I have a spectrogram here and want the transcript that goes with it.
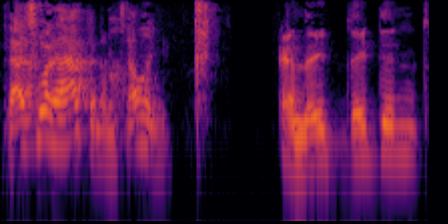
that's what happened. I'm telling you. And they they didn't.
